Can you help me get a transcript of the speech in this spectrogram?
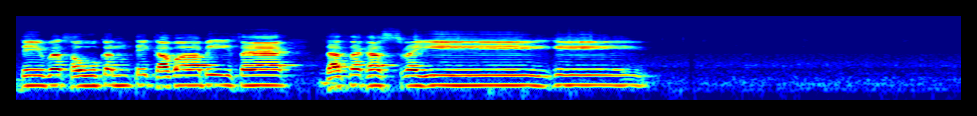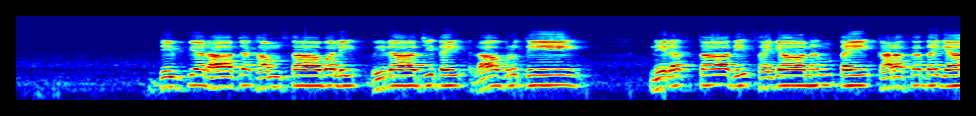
தேவ சௌகந்தி கவாபீச தசகஸ்ரயீ दिव्यराजहंसावलि विराजितैरावृते निरस्तादिशयानन्तै करसदया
